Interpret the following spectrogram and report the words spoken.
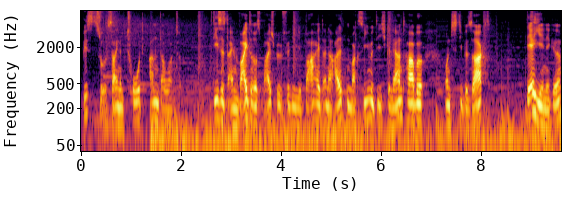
bis zu seinem Tod andauerte. Dies ist ein weiteres Beispiel für die Wahrheit einer alten Maxime, die ich gelernt habe und die besagt, derjenige,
